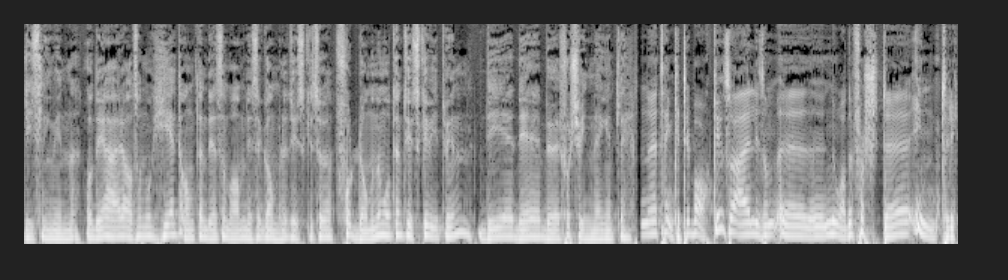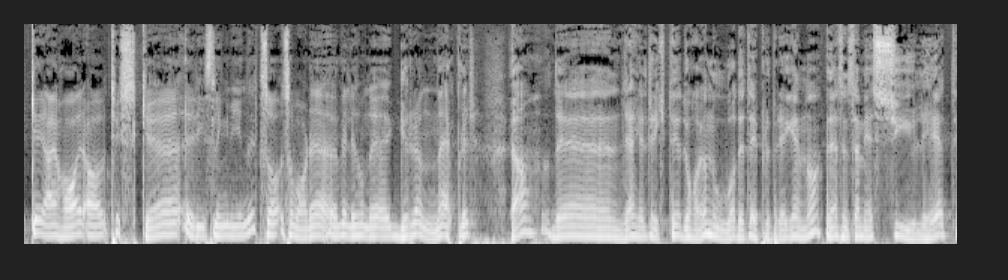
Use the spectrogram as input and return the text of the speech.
Riesling-vinene. Og det er altså noe helt annet enn det som var med disse gamle tyske. Så fordommene mot den tyske hvitvinen, de, det bør forsvinne, egentlig. Når jeg tenker tilbake, så er liksom eh, noe av det første inntrykket jeg har av tyske Riesling-viner, så, så, var det veldig sånne grønne epler. Ja, det, det, er helt riktig. Du har jo noe av dette eplepreget ennå, men jeg syns det er mer syrlighet,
